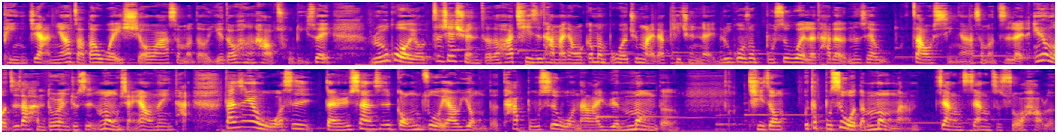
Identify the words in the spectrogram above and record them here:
平价。你要找到维修啊什么的，也都很好处理。所以如果有这些选择的话，其实坦白讲，我根本不会去买掉 KitchenAid。如果说不是为了它的那些造型啊什么之类的，因为我知道很多人就是梦想要那一台，但是因为我是等于算是工作要用。用的，它不是我拿来圆梦的，其中它不是我的梦啊，这样这样子说好了，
